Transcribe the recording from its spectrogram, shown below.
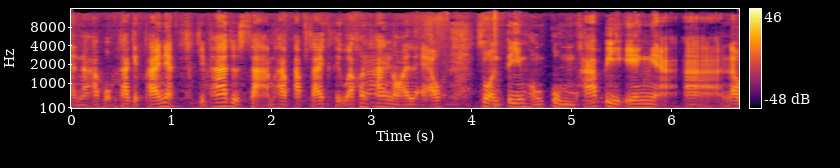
นนะครับผม target price เนี่ย 15.3 ครับ upside ถือว่าค่อนข้างน้อยแล้ว ส่วนธีมของกลุ่มค้าปลีกเองเนี่ยเรา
